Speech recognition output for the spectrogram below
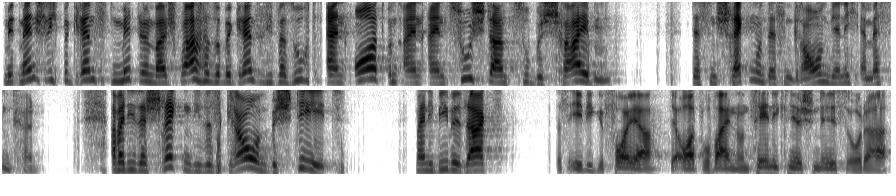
mit menschlich begrenzten Mitteln, weil Sprache so begrenzt ist, sie versucht einen Ort und einen, einen Zustand zu beschreiben, dessen Schrecken und dessen Grauen wir nicht ermessen können. Aber dieser Schrecken, dieses Grauen besteht, ich meine, die Bibel sagt, das ewige Feuer, der Ort, wo Weinen und Zähneknirschen ist oder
